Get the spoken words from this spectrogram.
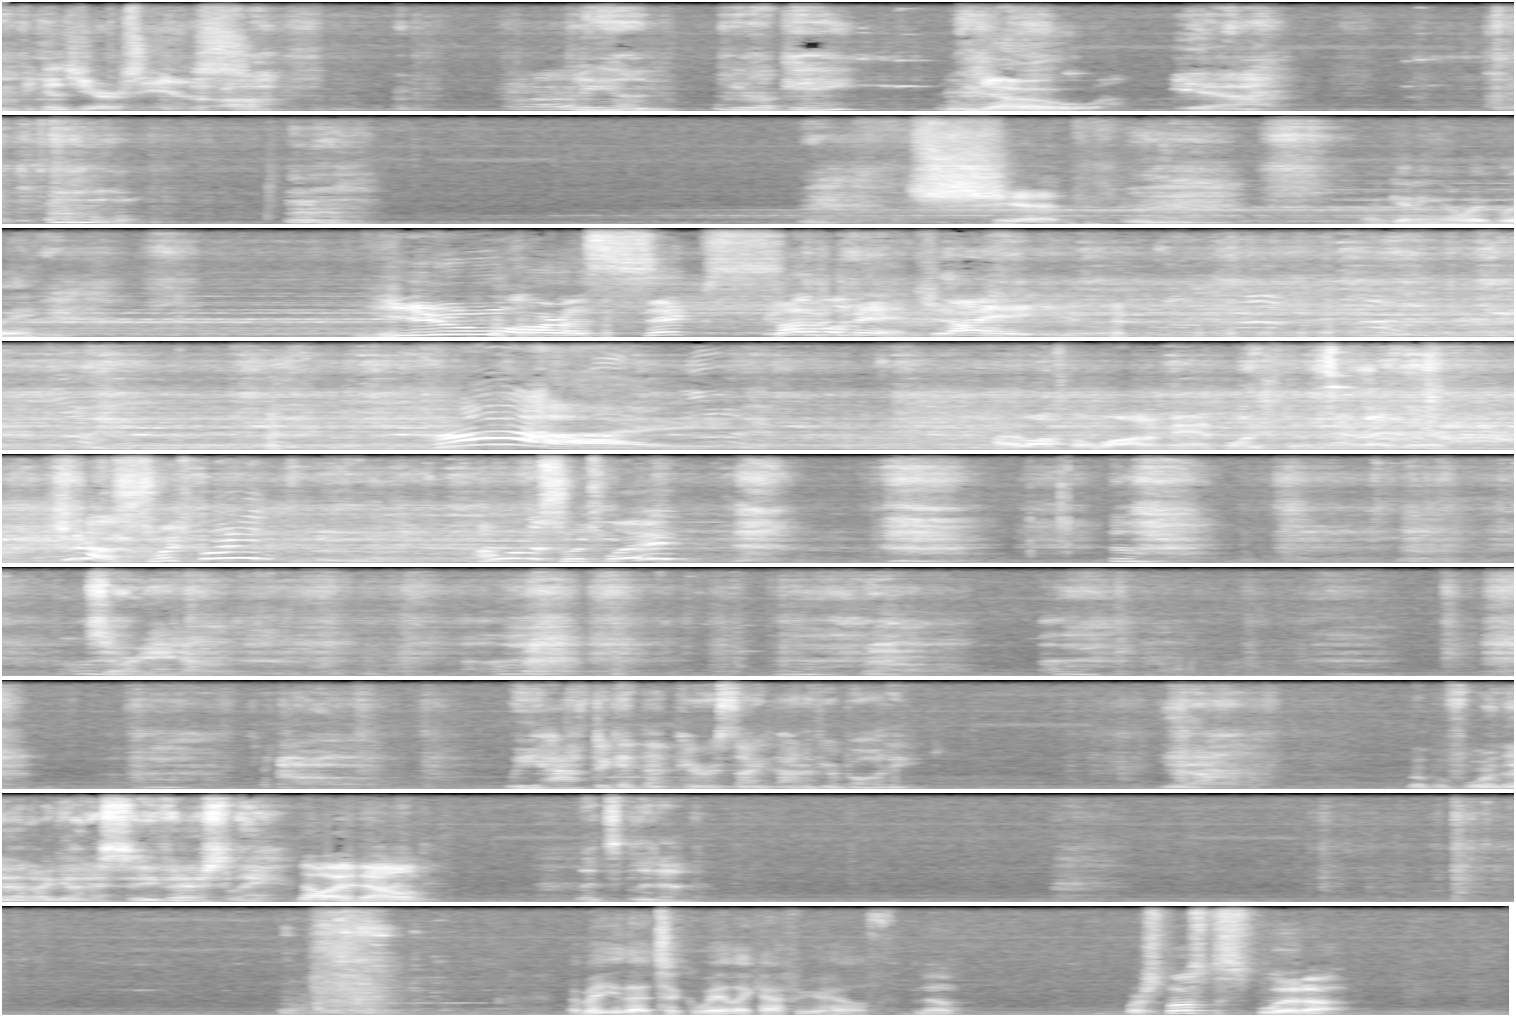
because yours is. Leon, you okay? No. Yeah. Shit. I'm getting wiggly. You are a sick son of a bitch, and I hate you. Hi. I lost a lot of man points doing that right there. She got a switchblade? I want a switchblade. Sorry, Ada. Have to get that parasite out of your body. Yeah. But before that, I gotta save Ashley. No, I don't. Let's split up. I bet you that took away like half of your health. Nope. We're supposed to split up.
